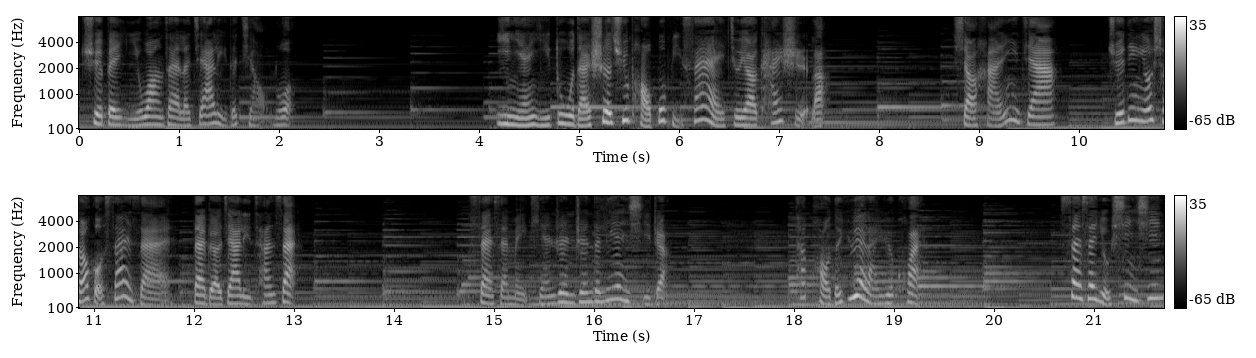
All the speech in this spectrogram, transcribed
却被遗忘在了家里的角落。一年一度的社区跑步比赛就要开始了，小韩一家决定由小狗赛赛代表家里参赛。赛赛每天认真的练习着，他跑得越来越快。赛赛有信心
